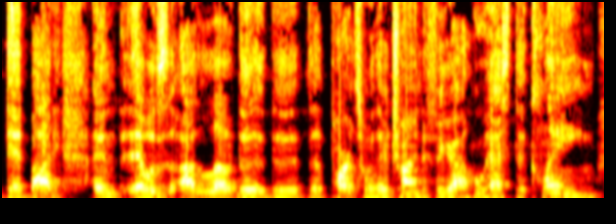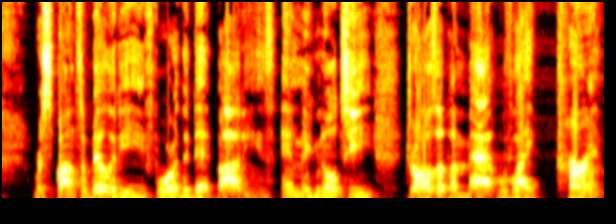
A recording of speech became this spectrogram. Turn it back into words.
dead body. And it was I love the the the parts where they're trying to figure out who has to claim responsibility for the dead bodies. And McNulty draws up a map with like current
